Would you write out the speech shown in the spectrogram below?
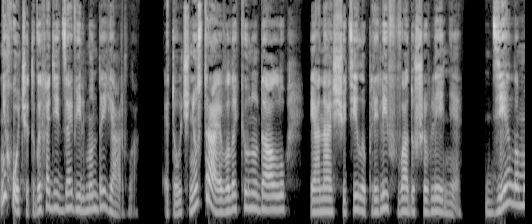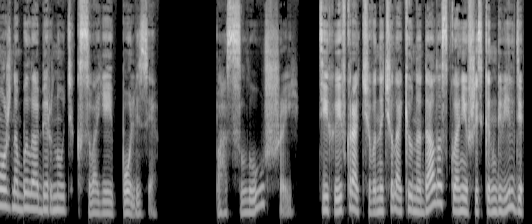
не хочет выходить за Вильмунда Ярла. Это очень устраивало Кюну Даллу, и она ощутила прилив воодушевления. Дело можно было обернуть к своей пользе. «Послушай», — тихо и вкратчиво начала Кюна Далла, склонившись к Ингвильде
